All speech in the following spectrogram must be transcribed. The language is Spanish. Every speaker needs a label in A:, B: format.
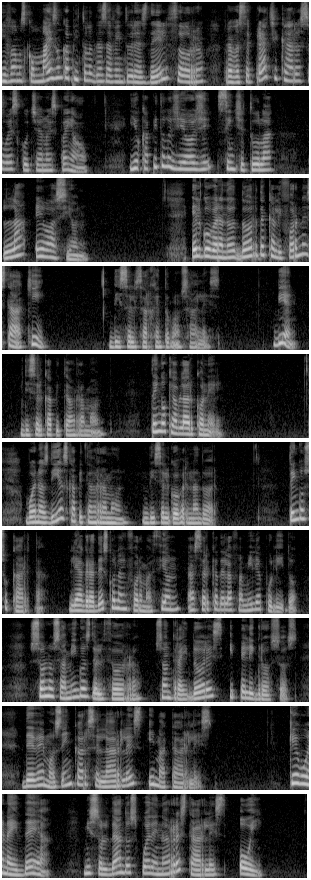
A: e vamos com mais um capítulo das aventuras del Zorro para você praticar a sua escuta no espanhol. E o capítulo de hoje se intitula La evasión. El gobernador de California está aquí, dice el sargento González. Bien, dice el capitán Ramón. Tengo que hablar con él. Buenos días, capitán Ramón, dice el gobernador. Tengo su carta. Le agradezco la información acerca de la familia Pulido. Son los amigos del zorro, son traidores y peligrosos. Debemos encarcelarles y matarles. ¡Qué buena idea! Mis soldados pueden arrestarles hoy,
